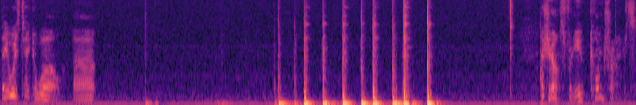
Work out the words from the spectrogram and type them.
They always take a while. Uh, I should ask for a new contract.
